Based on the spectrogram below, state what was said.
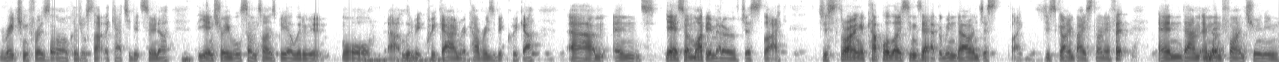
reaching for as long because you'll start to catch a bit sooner. The entry will sometimes be a little bit more, uh, a little bit quicker, and recovery is a bit quicker. Um, and yeah, so it might be a matter of just like just throwing a couple of those things out the window and just like just going based on effort and um, and yeah. then fine tuning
